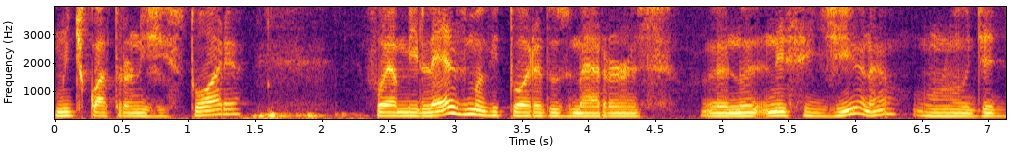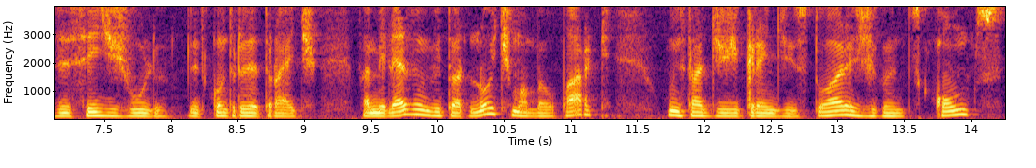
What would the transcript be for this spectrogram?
24 anos de história. Foi a milésima vitória dos Mariners uh, nesse dia, né? No dia 16 de julho, contra o Detroit. Foi a milésima vitória no T-Mobile Park, um estádio de grandes histórias, gigantes contos,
